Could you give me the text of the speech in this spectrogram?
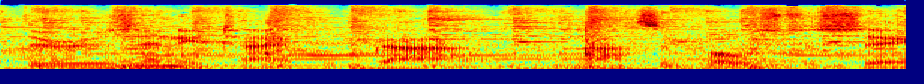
there is any type of God not supposed to say.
